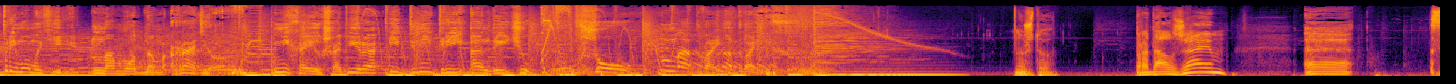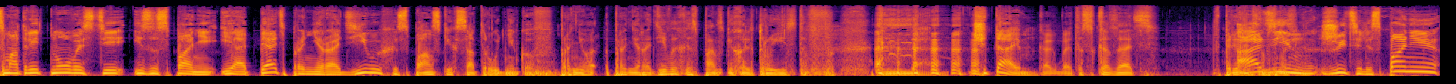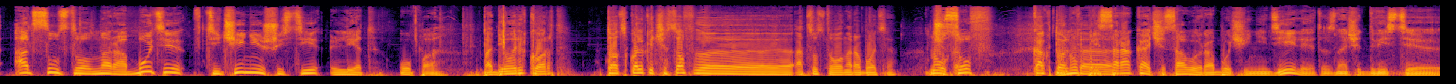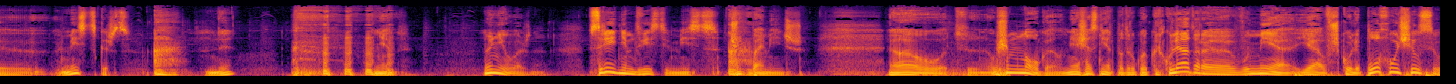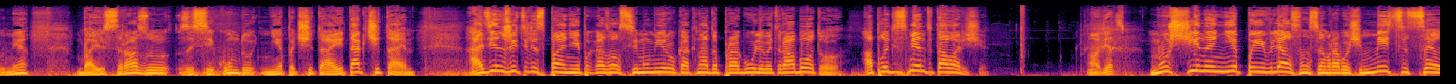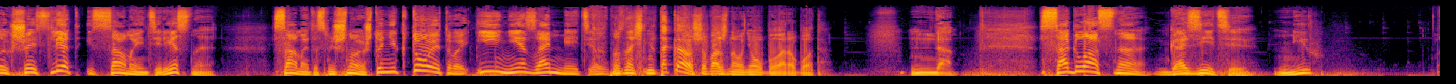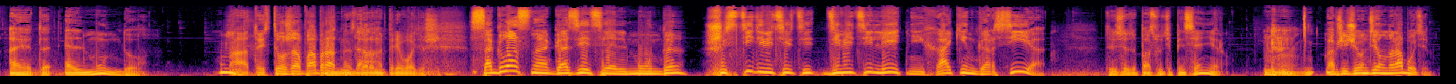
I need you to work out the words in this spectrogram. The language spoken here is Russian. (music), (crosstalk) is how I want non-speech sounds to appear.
В прямом эфире на модном радио Михаил Шапира и Дмитрий Андрейчук. В шоу на двоих. На двоих. Ну что, продолжаем э, смотреть новости из Испании и опять про нерадивых испанских сотрудников. Про, не, про нерадивых испанских альтруистов. Да. Читаем. Как бы это сказать? Один смысле. житель Испании отсутствовал на работе в течение шести лет. Опа. Побил рекорд. Тот сколько часов э, отсутствовал на работе? Ну, Часов. Как, как только... Ну, при 40-часовой рабочей неделе, это значит 200 в месяц, кажется. А, Да? Нет. Ну, неважно. В среднем 200 в месяц. Чуть поменьше. А, Вот. В общем, много. У меня сейчас нет под рукой калькулятора. В уме я в школе плохо учился. В уме, боюсь, сразу за секунду не подсчитаю. Итак, читаем. Один житель Испании показал всему миру, как надо прогуливать работу. Аплодисменты, товарищи. молодец. Мужчина не появлялся на своем рабочем месте целых 6 лет. И самое интересное, самое это смешное, что никто этого и не заметил. Ну, значит, не такая уж и важная у него была работа. Да. Согласно газете «Мир», а это «Эль Мундо», Мир. А, то есть ты уже в обратную Да. сторону переводишь. Согласно газете «Эль Мундо», 69-летний Хакин Гарсия, то есть это, по сути, пенсионер. Вообще, что он делал на работе?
